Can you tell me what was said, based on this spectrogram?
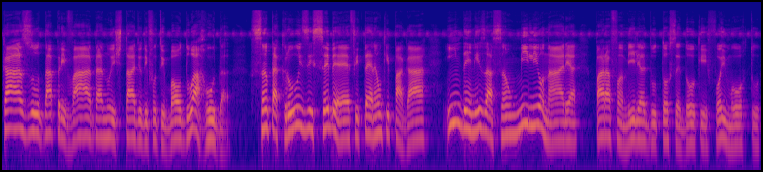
Caso da privada no estádio de futebol do Arruda. Santa Cruz e CBF terão que pagar indenização milionária para a família do torcedor que foi morto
